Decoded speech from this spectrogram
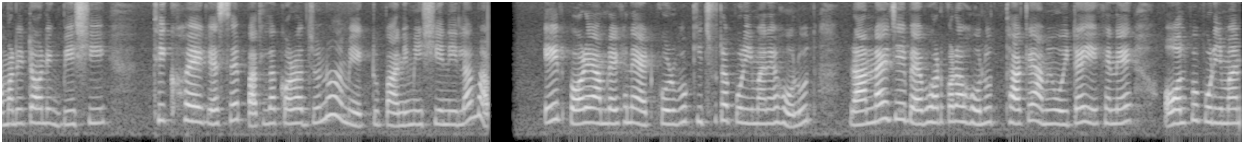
আমার এটা অনেক বেশি ঠিক হয়ে গেছে, পাতলা করার জন্য আমি একটু পানি মিশিয়ে নিলাম। এরপরে আমরা এখানে অ্যাড করব কিছুটা পরিমাণে হলুদ রান্নায় যে ব্যবহার করা হলুদ থাকে আমি ওইটাই এখানে অল্প পরিমাণ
